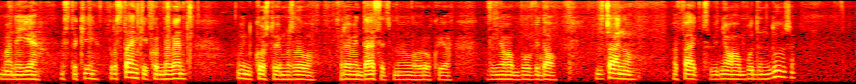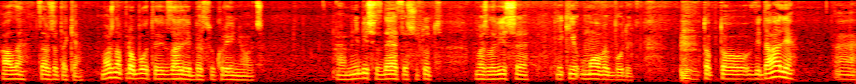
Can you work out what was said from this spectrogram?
У мене є ось такий простенький корневин. Він коштує, можливо, гривень 10 минулого року я за нього був віддав. Звичайно, ефект від нього буде не дуже, але це вже таке. Можна пробувати і взагалі без укорінювача. Е, Мені більше здається, що тут важливіше, які умови будуть. Тобто в ідеалі, е,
